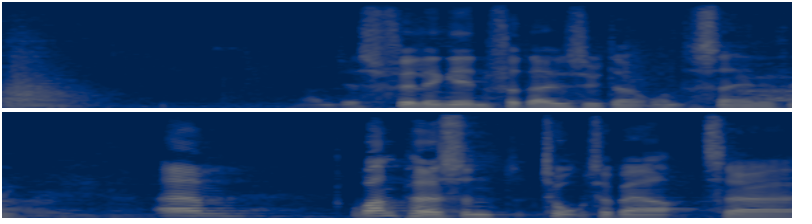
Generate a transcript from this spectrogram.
I'm just filling in for those who don't want to say anything. Um, one person talked about uh,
